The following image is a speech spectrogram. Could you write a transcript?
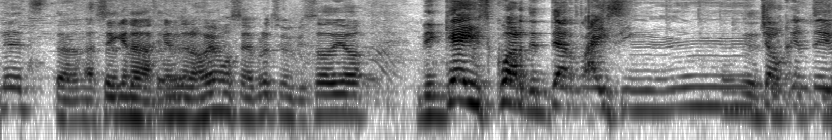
Let's dance. Así que nada, gente, nos vemos en el próximo episodio de Game Squad de Dead Rising. Chao, gente.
